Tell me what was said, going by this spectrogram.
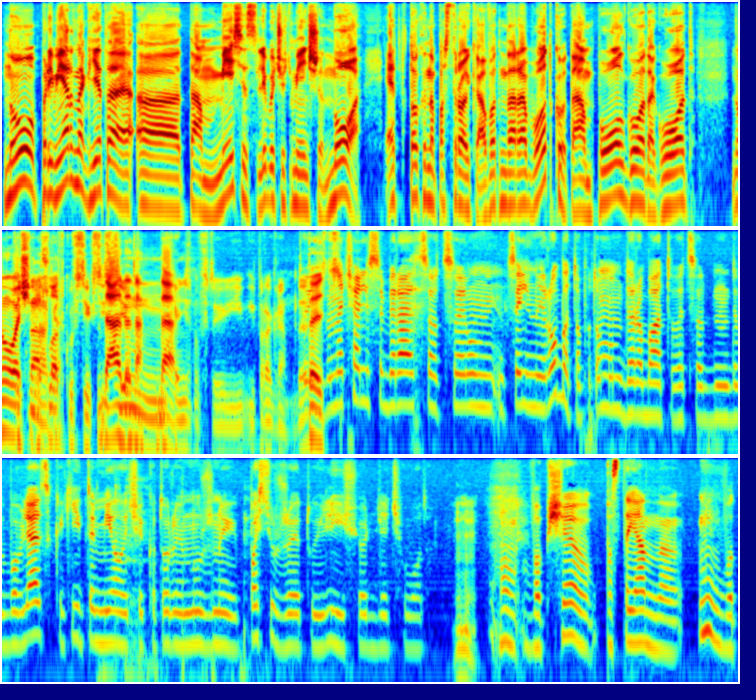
ну, примерно где-то э, там месяц, либо чуть меньше. Но это только на постройку, а вот на доработку там пол полгода, год. Ну, очень на много. отладку всех систем, да, да, да, механизмов и, и программ, да? То есть вначале собирается цел, цельный робот, а потом он дорабатывается, добавляются какие-то мелочи, которые нужны по сюжету или еще для чего-то. Угу. Вообще постоянно, ну вот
